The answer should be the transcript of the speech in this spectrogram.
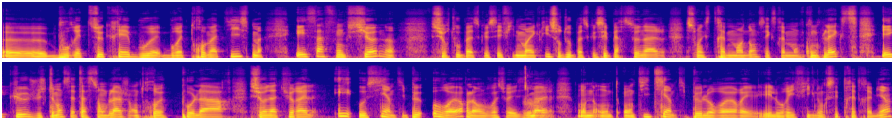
bourrée de secrets bourrée, bourrée, de traumatismes. Et ça fonctionne surtout parce que c'est finement écrit surtout parce que ces personnages sont extrêmement denses extrêmement complexes et que justement cet assemblage entre polar, surnaturel et aussi un petit peu horreur. Là, on le voit sur les images, on, titille un petit peu l'horreur et, l'horrifique, donc c'est très très bien.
